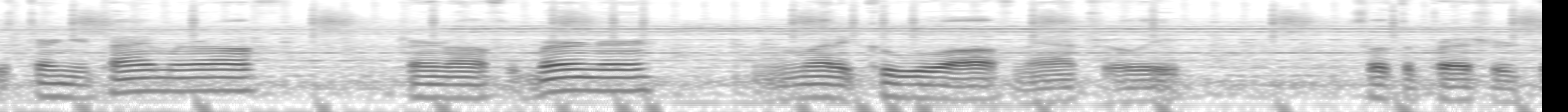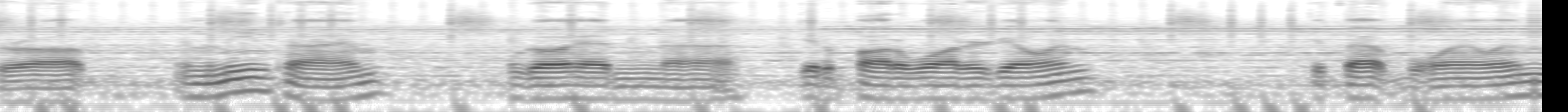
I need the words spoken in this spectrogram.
just turn your timer off, turn off the burner, and let it cool off naturally let the pressure drop. In the meantime, we'll go ahead and uh, get a pot of water going, get that boiling.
